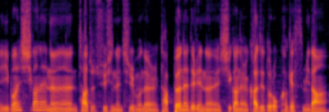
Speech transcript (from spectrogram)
이번 시간에는 자주 주시는 질문을 답변해드리는 시간을 가지도록 하겠습니다.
